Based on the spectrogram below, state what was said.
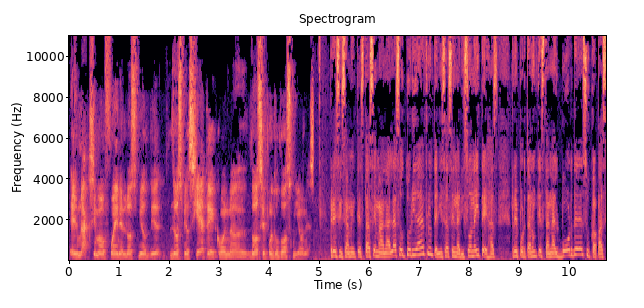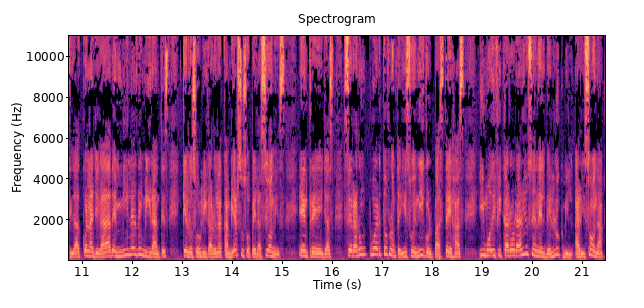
el máximo fue en el 2007 con 12.2 uh, millones. Precisamente esta semana, las autoridades fronterizas en Arizona y Texas reportaron que están al borde de su capacidad con la llegada de miles de inmigrantes que los obligaron a cambiar sus operaciones. Entre ellas, cerrar un puerto fronterizo en Eagle Pass, Texas, y modificar horarios en el de Lukeville, Arizona,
